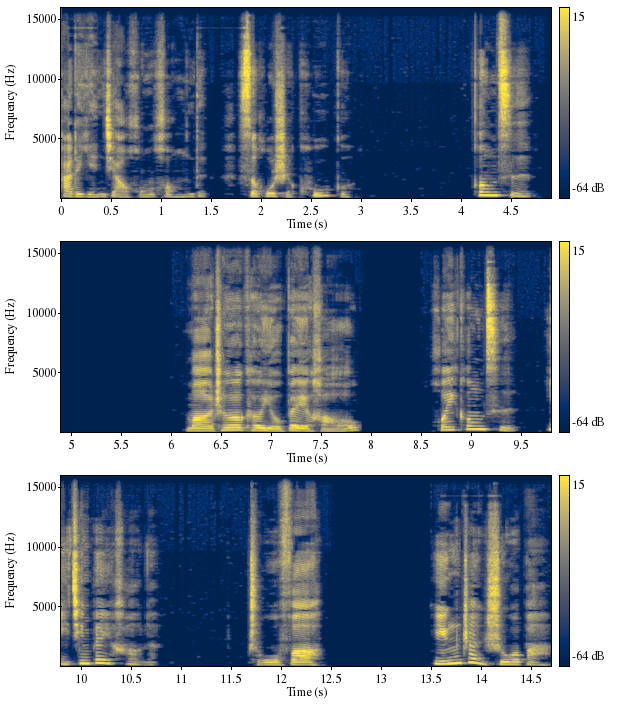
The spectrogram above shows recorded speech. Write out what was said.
他的眼角红红的，似乎是哭过。公子，马车可有备好？回公子已经备好了。出发。迎战说罢，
